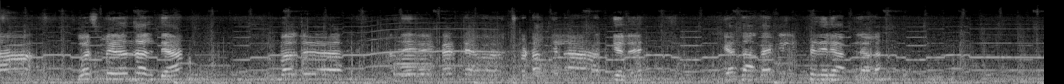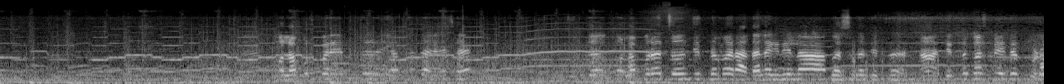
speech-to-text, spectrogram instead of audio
आता बस मिळून चालत्या. मग छोटा तिला हात गेलोय या आता लिफ्ट दिले आपल्याला. कोल्हापूर पर्यंत यातनं जायचं आहे तर कोल्हापुरात जाऊन तिथनं मग राधानगरीला बसनं तिथनं हा तिथनं बस मिळतात पुढं.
